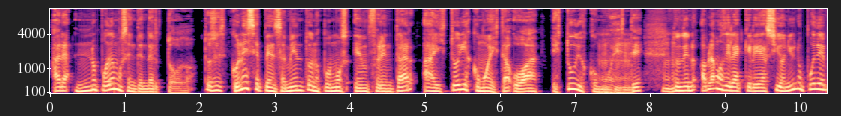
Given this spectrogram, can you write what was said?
Ahora, no podemos entender todo. Entonces, con ese pensamiento nos podemos enfrentar a historias como esta o a estudios como este, donde hablamos de la creación y uno puede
